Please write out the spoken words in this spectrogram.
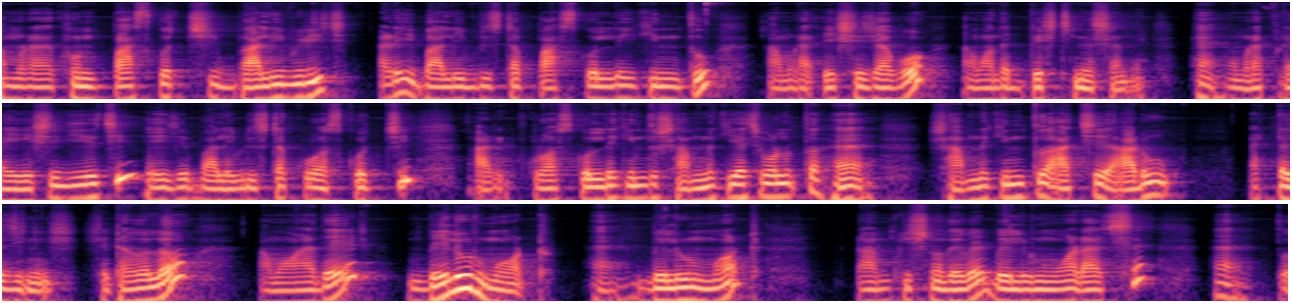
আমরা এখন পাস করছি বালি ব্রিজ। আর এই বালি ব্রিজটা পাস করলেই কিন্তু আমরা এসে যাব আমাদের ডেস্টিনেশনে। হ্যাঁ আমরা প্রায় এসে গিয়েছি, এই যে বালি ব্রিজটা ক্রস করছি। আর ক্রস করলে কিন্তু সামনে কি আছে বলো তো হ্যাঁ সামনে কিন্তু আছে আরও একটা জিনিস। সেটা হলো আমাদের বেলুর মঠ। হ্যাঁ বেলুর মঠ, রামকৃষ্ণদেবের বেলুর মঠ আছে। হ্যাঁ তো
